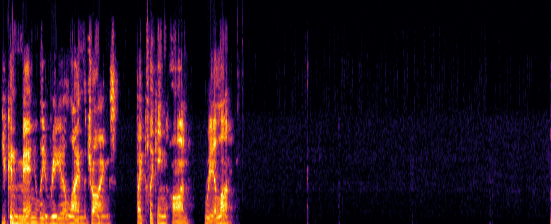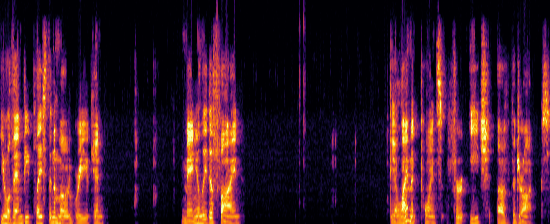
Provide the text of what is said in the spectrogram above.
you can manually realign the drawings by clicking on Realign. You will then be placed in a mode where you can manually define the alignment points for each of the drawings.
